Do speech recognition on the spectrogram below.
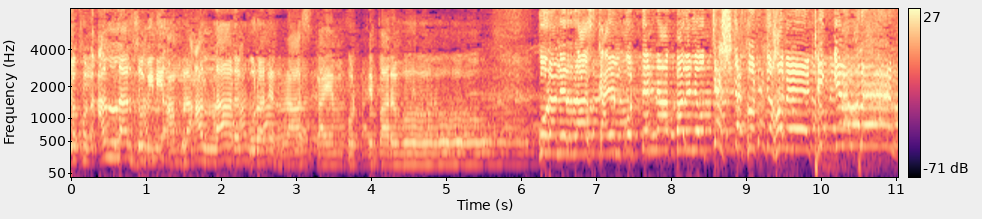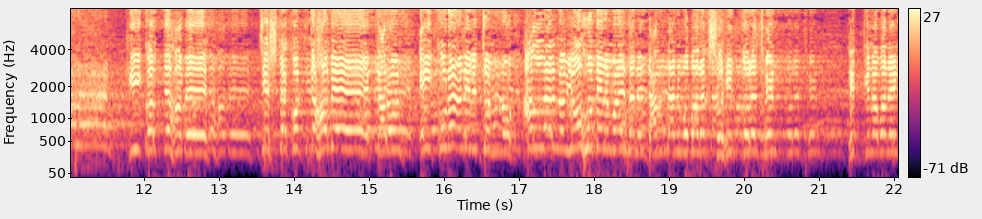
যখন আল্লাহর জমিনে আমরা আল্লাহর কোরআনের রাজ কায়েম করতে পারব। কোরআনের রাজ কায়েম করতে না পারলেও চেষ্টা করতে হবে, ঠিক কিনা বলেন? কি করতে হবে? চেষ্টা করতে হবে। কারণ এই কোরআনের জন্য আল্লাহর নবী ওহুদের ময়দানে দান দান মোবারক শহীদ করেছেন। ঠিক কিনা বলেন?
